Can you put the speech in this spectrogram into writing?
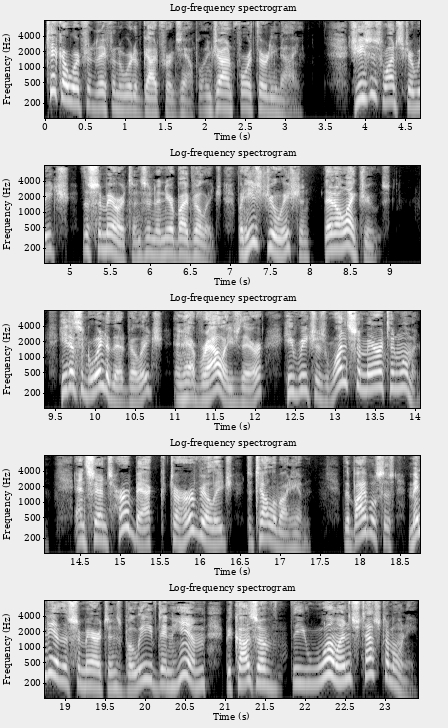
Take our word for today from the Word of God, for example, in John 4:39. Jesus wants to reach the Samaritans in a nearby village, but he's Jewish and they don't like Jews. He doesn't go into that village and have rallies there. He reaches one Samaritan woman and sends her back to her village to tell about him. The Bible says many of the Samaritans believed in him because of the woman's testimony.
